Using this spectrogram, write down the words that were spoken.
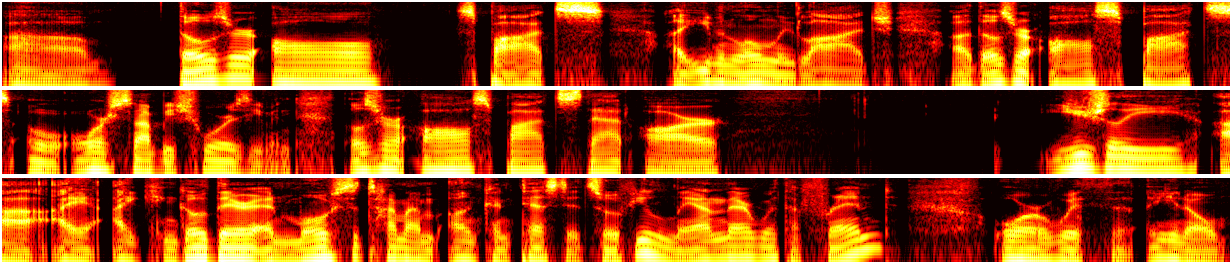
Um, those are all spots. Uh, even Lonely Lodge. Uh, those are all spots, or, or Snobby Shores. Even those are all spots that are usually uh, I I can go there, and most of the time I'm uncontested. So if you land there with a friend, or with you know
